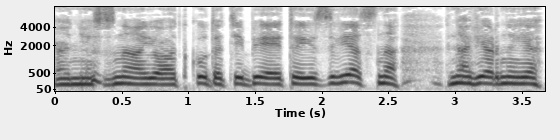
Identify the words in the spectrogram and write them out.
«Не знаю, откуда тебе это известно. Наверное,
